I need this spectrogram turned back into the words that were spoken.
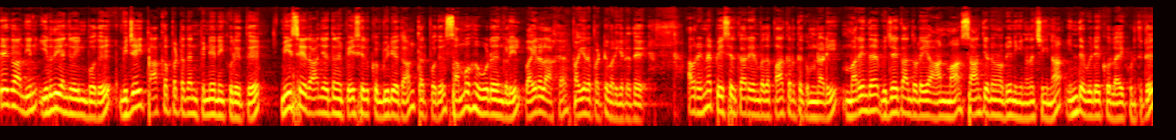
விஜயகாந்தின் இறுதி அஞ்சலியின் போது விஜய் தாக்கப்பட்டதன் பின்னணி குறித்து மீசே ராஜேந்திரன் பேசியிருக்கும் வீடியோ தான் தற்போது சமூக ஊடகங்களில் வைரலாக பகிரப்பட்டு வருகிறது. அவர் என்ன பேசியிருக்காரு என்பதை பார்க்கறதுக்கு முன்னாடி மறைந்த விஜயகாந்துடைய ஆன்மா சாந்தியுடன் அப்படின்னு நீங்கள் நினச்சிங்கன்னா இந்த வீடியோக்கு லைக் கொடுத்துட்டு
